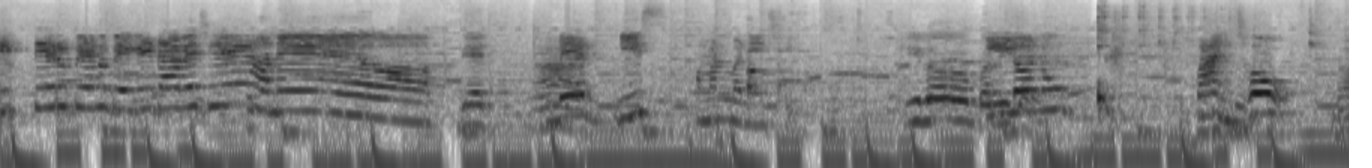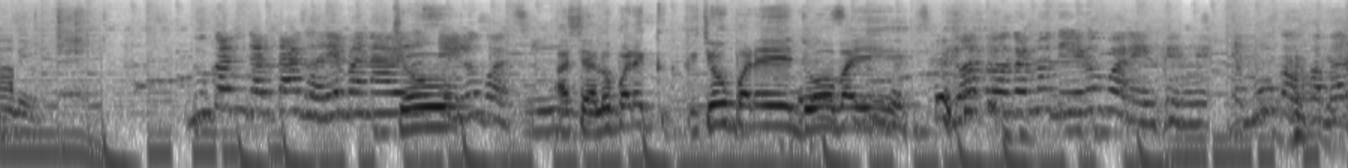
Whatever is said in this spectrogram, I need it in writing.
સિત્તેર રૂપિયાનું પેકેટ આવે છે અને બે બે ડીશ ખમણ બને છે. કિલો કિલોનું પાંચસો. દુકાન કરતા ઘરે બનાવે સહેલું પડશે. આ સહેલું પડે કેવું પડે જો ભાઈ વગરનું દેડું પડે. ખબર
